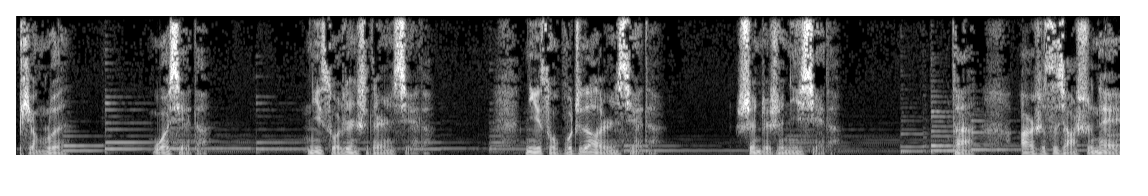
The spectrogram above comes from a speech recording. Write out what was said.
评论，我写的，你所认识的人写的，你所不知道的人写的，甚至是你写的。但二十四小时内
